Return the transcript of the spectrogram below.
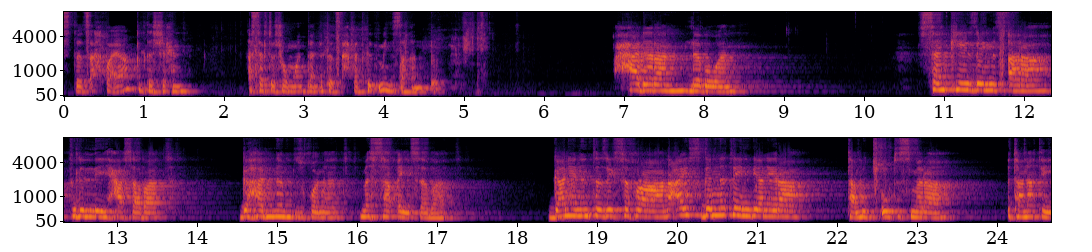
ዝተፃሕፋ እያ ክልተ ሽሕን ዓሰርተ ሸሞንተን እተፃሕፈት ግጥሚ ንሳ ከንብብ ሓደራን ለበዋን ሰንኪ ዘይምጻራ ፍልልይ ሓሳባት ገሃነም ዝኾነት መሳቀዪ ሰባት ጋኔን እንተዘይሰፍራ ንኣይስ ገነተይ እንድያ ነይራ እታ ምጭውቲ ኣስመራ እታ ናተይ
